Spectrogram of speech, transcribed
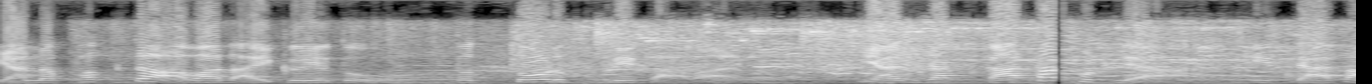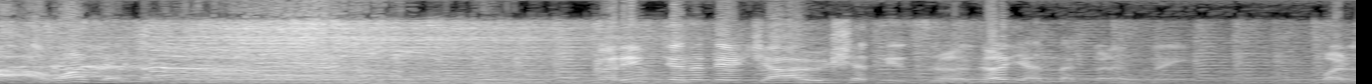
यांना फक्त आवाज ऐकू येतो तो तोडफोडीचा आवाज. यांच्या काता फुटल्या की त्याचा आवाज यांना कळतो गरीब जनतेच्या आयुष्यातली जळजळ यांना कळत नाही. पण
